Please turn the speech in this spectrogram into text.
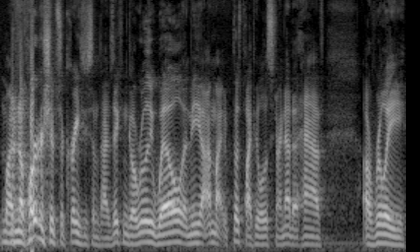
my and the partnerships are crazy sometimes they can go really well and me I might there's probably people listening right now to have a really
